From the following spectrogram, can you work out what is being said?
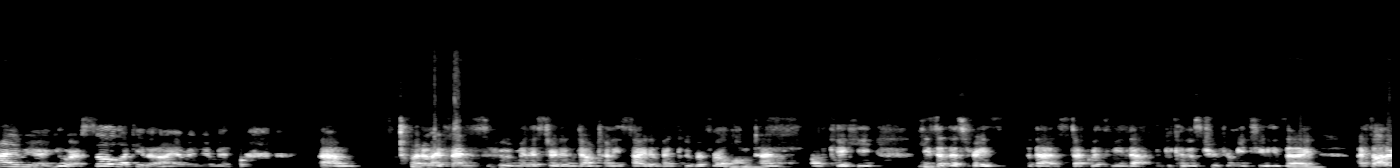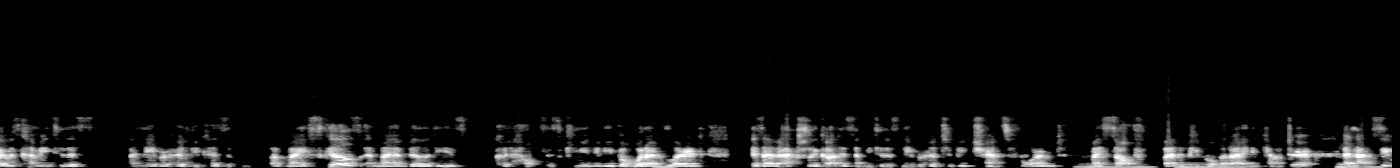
i am here you are so lucky that i am in your midst um, one of my friends who ministered in downtown East Side in Vancouver for a long mm-hmm. time, okay, he he said this phrase that stuck with me that because it's true for me too. He said mm-hmm. I, I thought I was coming to this neighborhood because of my skills and my abilities could help this community. But what I've mm-hmm. learned is I've actually God has sent me to this neighborhood to be transformed mm-hmm. myself by the people that I encounter. Mm-hmm. And that's the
